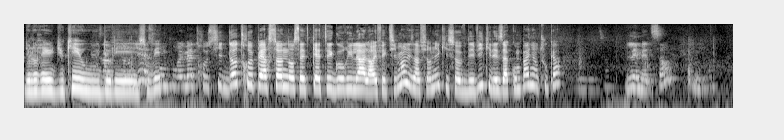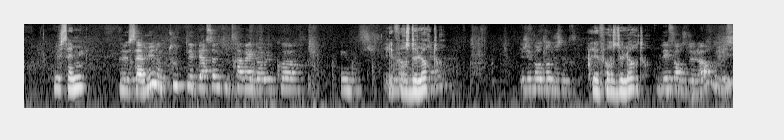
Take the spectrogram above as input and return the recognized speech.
le rééduquer ou de les sauver. On pourrait mettre aussi d'autres personnes dans cette catégorie-là? Alors effectivement, les infirmiers qui sauvent des vies, qui les accompagnent en tout cas. Les médecins. Le SAMU. Le SAMU, donc toutes les personnes qui travaillent dans le corps les forces de l'ordre J'ai pas entendu ça. Les forces de l'ordre Les forces de l'ordre, oui.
